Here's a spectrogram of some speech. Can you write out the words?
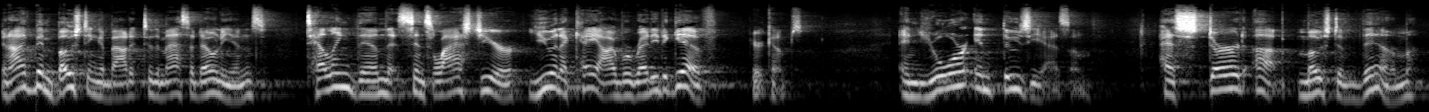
and I've been boasting about it to the Macedonians telling them that since last year, you and Achaia were ready to give. Here it comes. And your enthusiasm has stirred up most of them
